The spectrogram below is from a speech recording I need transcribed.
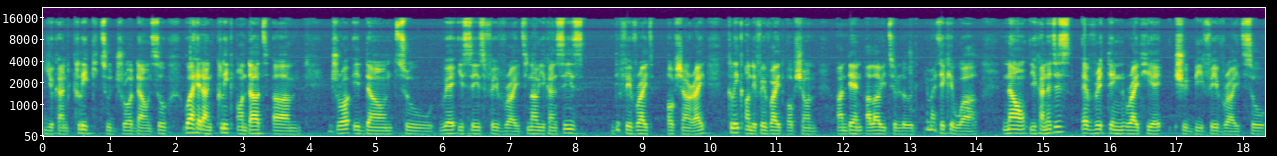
you can click to draw down. So go ahead and click on that um, draw it down to where it says favorite. Now you can see the favorite option right? Click on the favorite option and then allow it to load. It might take a while. Now you can notice everything right here should be favorite. So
